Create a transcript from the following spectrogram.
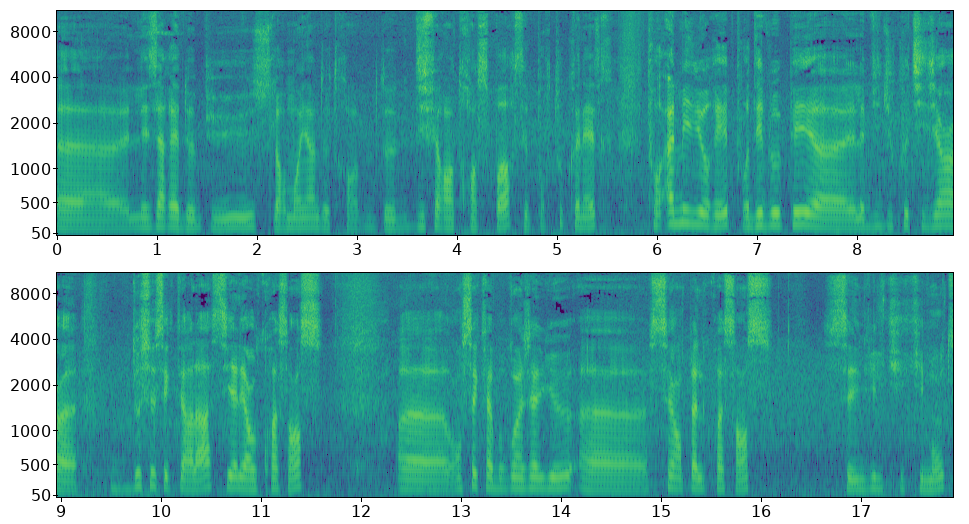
euh, les arrêts de bus, leurs moyens de, différents transports, c'est pour tout connaître, pour améliorer, pour développer euh, la vie du quotidien euh, de ce secteur-là, si elle est en croissance. On sait qu'à Bourgoin-Jallieu, euh, c'est en pleine croissance c'est une ville qui, monte.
